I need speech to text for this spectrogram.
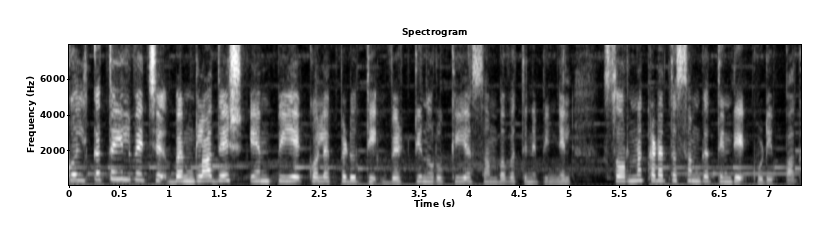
കൊൽക്കത്തയിൽ വെച്ച് ബംഗ്ലാദേശ് എം പിയെ കൊലപ്പെടുത്തി വെട്ടിനുറുക്കിയ സംഭവത്തിന് പിന്നിൽ സ്വർണക്കടത്ത് സംഘത്തിന്റെ കുടിപ്പക.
